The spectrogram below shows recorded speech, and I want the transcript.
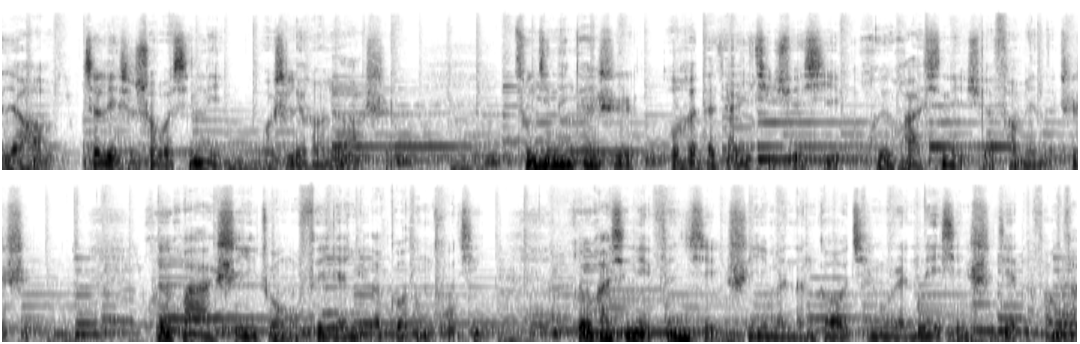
大家好，这里是硕博心理，我是刘方刘老师。从今天开始，我和大家一起学习绘画心理学方面的知识。绘画是一种非言语的沟通途径，绘画心理分析是一门能够进入人内心世界的方法。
